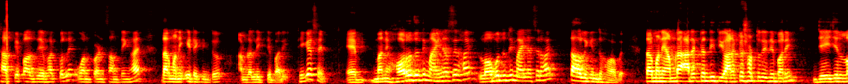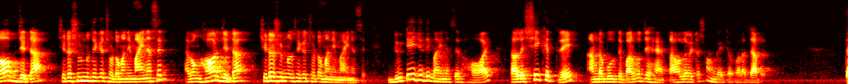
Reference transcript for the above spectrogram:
সাতকে পাঁচ দিয়ে ভাগ করলে ওয়ান পয়েন্ট সামথিং হয়। তার মানে এটা কিন্তু আমরা লিখতে পারি, ঠিক আছে? মানে হরও যদি মাইনাসের হয় লবও যদি মাইনাসের হয়, তাহলে কিন্তু হবে। তার মানে আমরা আরেকটা দ্বিতীয়, আরেকটা শর্ত দিতে পারি যে এই যে লব যেটা, সেটা শূন্য থেকে ছোট মানে মাইনাসের এবং হর যেটা, সেটা শূন্য থেকে ছোট মানে মাইনাসের। দুইটাই যদি মাইনাসের হয়, তাহলে সেই ক্ষেত্রে আমরা বলতে পারব যে হ্যাঁ তাহলেও এটা সংজ্ঞায়িত করা যাবে। তো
